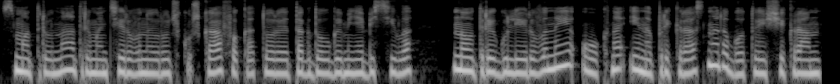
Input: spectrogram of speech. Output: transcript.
Смотрю на отремонтированную ручку шкафа, которая так долго меня бесила — на отрегулированные окна и на прекрасно работающий кран.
